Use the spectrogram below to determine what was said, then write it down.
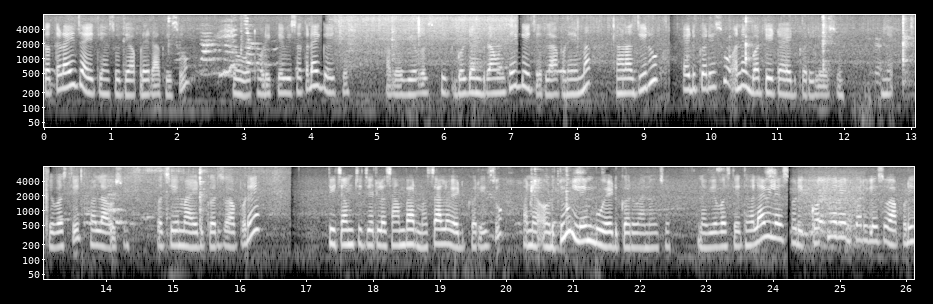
સતળાઈ જાય ત્યાં સુધી આપણે રાખીશું. જો થોડીક એવી સતળાઈ ગઈ છે. હવે વ્યવસ્થિત ગોલ્ડન બ્રાઉન થઈ ગઈ છે એટલે આપણે એમાં ધાણા જીરું એડ કરીશું અને બટેટા એડ કરી લઈશું અને વ્યવસ્થિત હલાવશું. પછી એમાં એડ કરશું આપણે અડધી ચમચી જેટલો સાંભાર મસાલો એડ કરીશું અને અડધું લીંબુ એડ કરવાનું છે. અને વ્યવસ્થિત હલાવી લઈશું થોડી કોથમીર એડ કરી લઈશું આપણી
